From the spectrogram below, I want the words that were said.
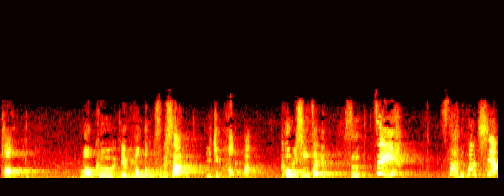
好，我看一部分同志的伤已经好了，空虚者是。这？啥地方去啊？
